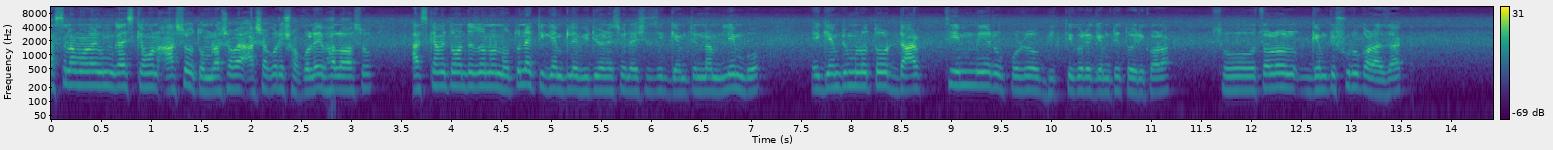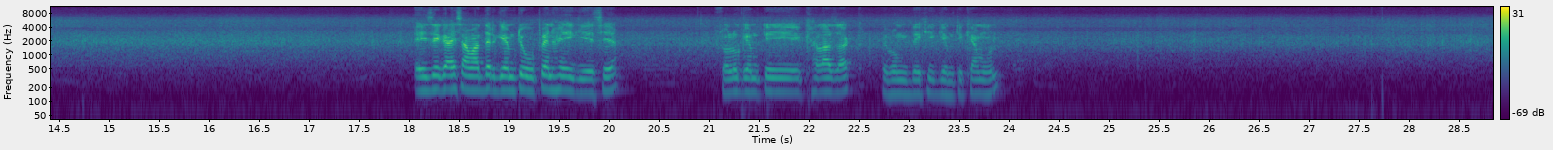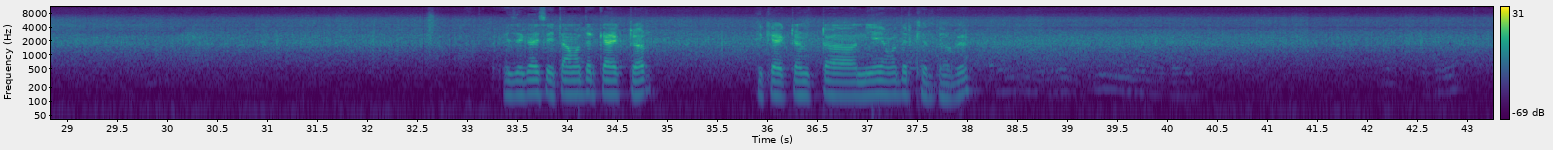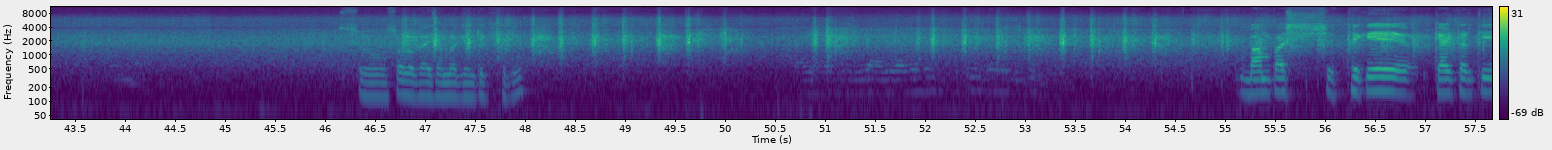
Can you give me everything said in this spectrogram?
আসসালামু আলাইকুম গাইস কেমন আসো তোমরা সবাই আশা করি সকলেই ভালো আছো। আজকে আমি তোমাদের জন্য নতুন একটি গেম প্লে ভিডিও নিয়ে চলে এসেছি। গেমটির নাম লিম্বো এই গেমটি মূলত ডার্ক থিমের উপর ভিত্তি করে গেমটি তৈরি করা। সো চলো গেমটি শুরু করা যাক। এই যে গাইস আমাদের গেমটি ওপেন হয়ে গিয়েছে। চলো গেমটি খেলা যাক এবং দেখি গেমটি কেমন। এই যে গাইস এটা আমাদের ক্যারেক্টার এই ক্যারেক্টারটা নিয়ে আমাদের খেলতে হবে। সো চলো গাইজ আমরা গেমটি খেলি। বাম পাশ থেকে ক্যারেক্টার কি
